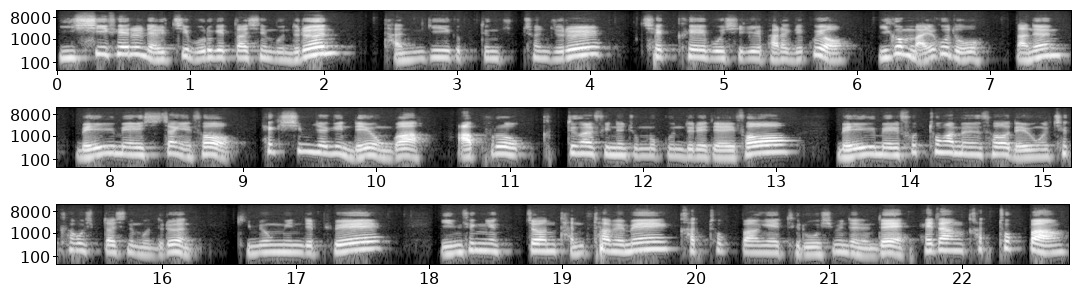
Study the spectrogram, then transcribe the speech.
이 시세를 낼지 모르겠다 하시는 분들은 단기 급등 추천주를 체크해 보시길 바라겠고요. 이것 말고도 나는 매일매일 시장에서 핵심적인 내용과 앞으로 급등할 수 있는 종목군들에 대해서 매일매일 소통하면서 내용을 체크하고 싶다 하시는 분들은 김용민 대표의 인생역전 단타매매 카톡방에 들어오시면 되는데 해당 카톡방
